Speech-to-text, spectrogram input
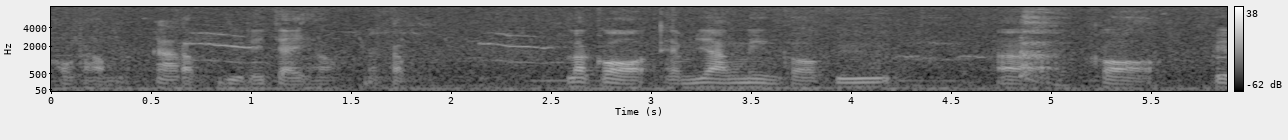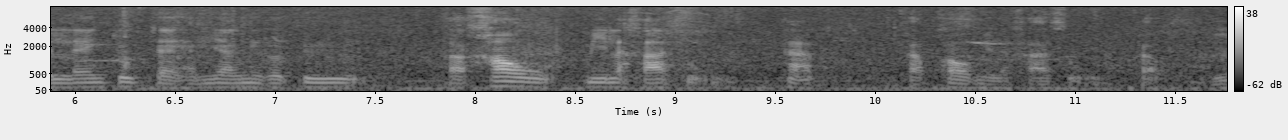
เขาทำครับอยู่ในใจเขานะครับ แล้วก็แถมอย่างหนึ่งก็คืออ่าก็เป็นแรงจูงใจแถมอย่างหนึ่งก็คืออ่าเข้าวมีราคาสูงครับ ครับเข้าวมีราคาสูงครับอื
